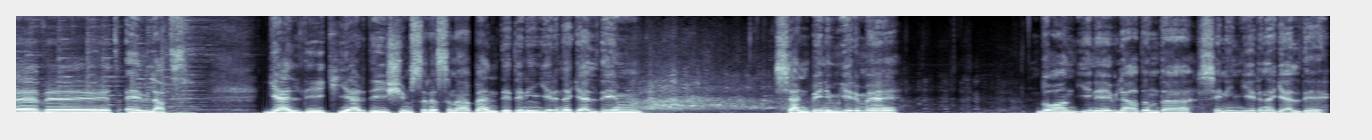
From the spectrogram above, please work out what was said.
Evet evlat. Geldik yer değişim sırasına. Ben dedenin yerine geldim. Sen benim yerime. Doğan yeni evladın da senin yerine geldi.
